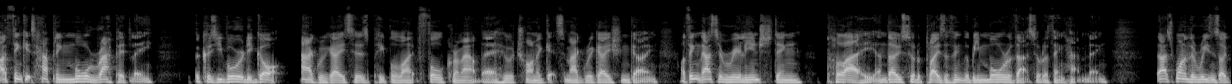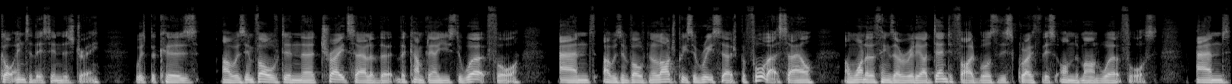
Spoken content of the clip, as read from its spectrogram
I think it's happening more rapidly because you've already got aggregators, people like Fulcrum out there who are trying to get some aggregation going. I think that's a really interesting play. And those sort of plays, I think there'll be more of that sort of thing happening. That's one of the reasons I got into this industry was because I was involved in the trade sale of the, the company I used to work for. And I was involved in a large piece of research before that sale. And one of the things I really identified was this growth of this on demand workforce. And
